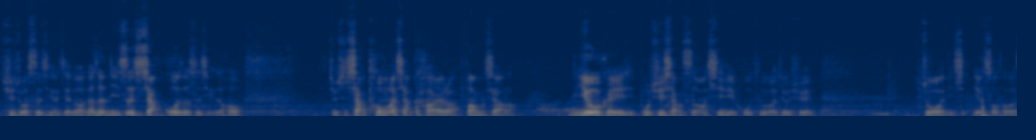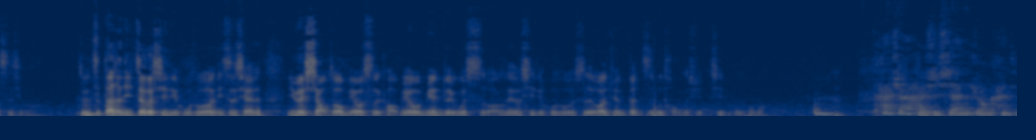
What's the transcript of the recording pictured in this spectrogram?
去做事情的阶段，但是你是想过这事情，然后就是想通了、想开了、放下了，你又可以不去想死亡，稀里糊涂的就去做你也手头的事情了。就，但是你这个稀里糊涂和你之前因为小时候没有思考、没有面对过死亡那种稀里糊涂是完全本质不同的稀稀里糊涂嘛。看山还是山的这种感觉。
